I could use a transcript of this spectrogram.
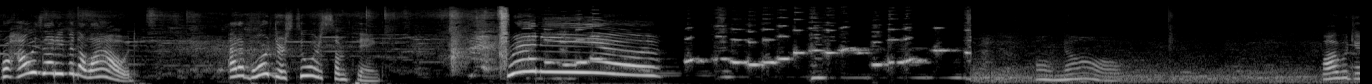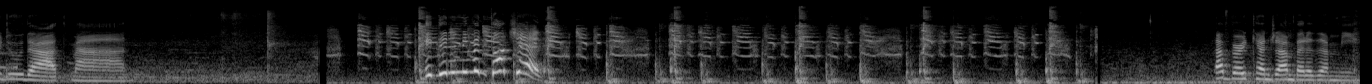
Bro, how is that even allowed? At a board, there's two or something. Granny! Oh no. Why would you do that, man? It didn't even touch it! That bird can jump better than me.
